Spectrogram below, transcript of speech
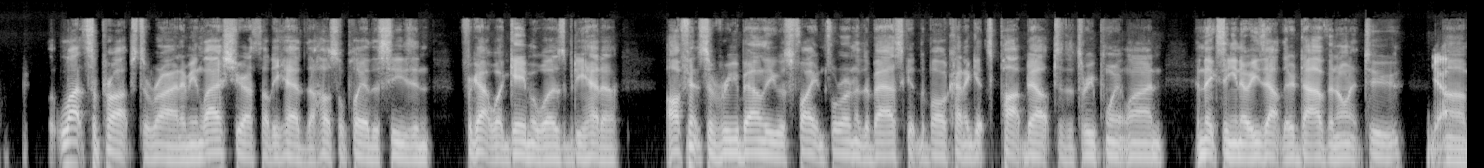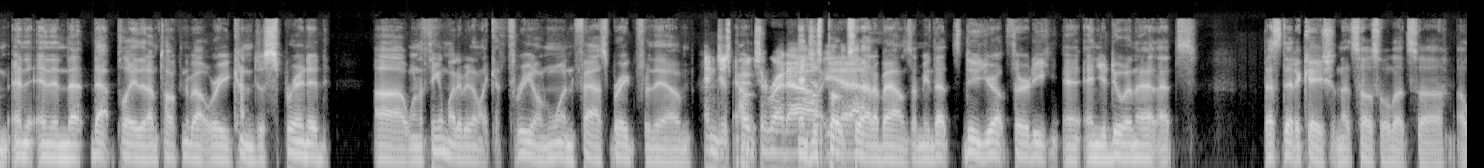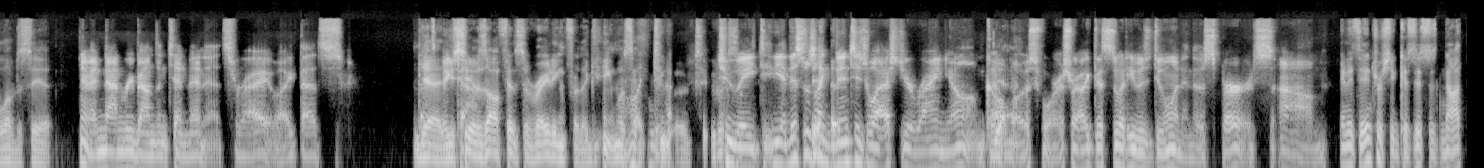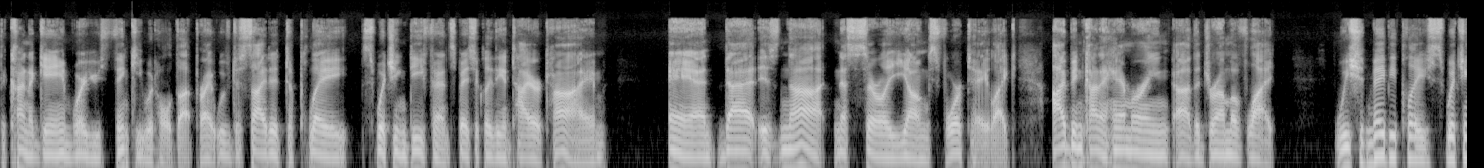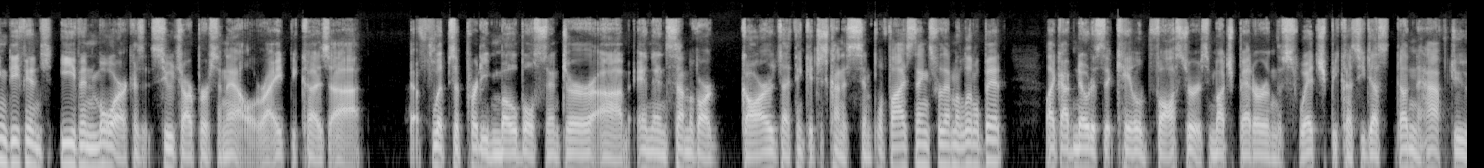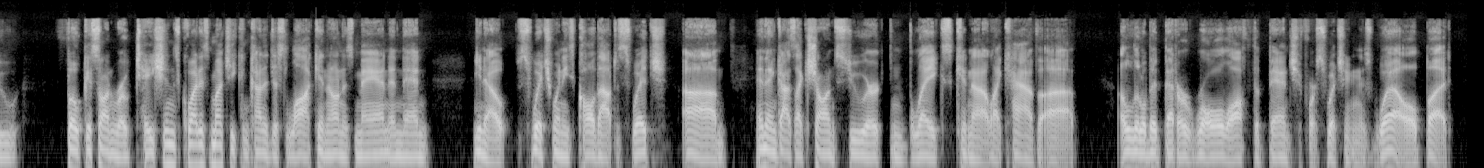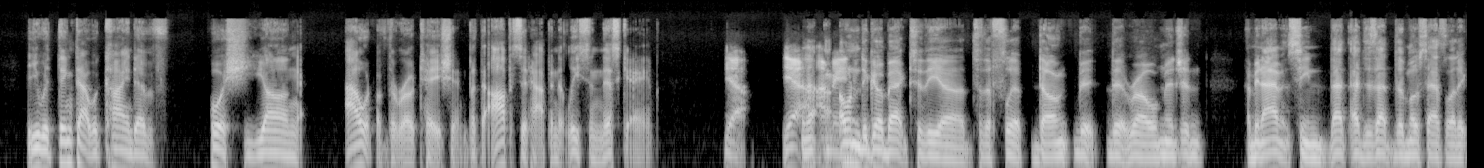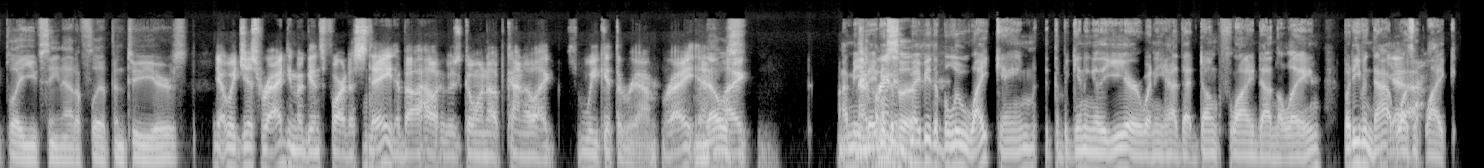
Lots of props to Ryan. I mean, last year I thought he had the hustle play of the season. Forgot what game it was, but he had a offensive rebound that he was fighting for under the basket. And The ball kind of gets popped out to the three point line. And next thing you know, he's out there diving on it too. Yeah. Um, and and then that that play that I'm talking about where he kind of just sprinted uh, when I think it might have been like a three on one fast break for them, and just pokes and, it right out, and just pokes yeah. it out of bounds. I mean, that's dude, you're up thirty, and, and, you're doing that. That's that's dedication. That's hustle. That's uh, I love to see it. Yeah, and nine rebounds in ten minutes, right? Like that's that's yeah, you time. see his offensive rating for the game was like 202. 218. Yeah, this was like vintage last year Ryan Young almost yeah. for us, right? Like this is what he was doing in those spurts. Um and it's interesting because this is not the kind of game where you think he would hold up, right? We've decided to play switching defense basically the entire time. And that is not necessarily Young's forte. Like I've been kind of hammering uh, the drum of like, we should maybe play switching defense even more because it suits our personnel, right? Because uh Flip's a pretty mobile center. Um, and then some of our guards, I think it just kind of simplifies things for them a little bit. Like I've noticed that Caleb Foster is much better in the switch because he just doesn't have to focus on rotations quite as much. He can kind of just lock in on his man and then, you know, switch when he's called out to switch. Um, and then guys like Sean Stewart and Blakes can uh, like have uh, a little bit better role off the bench if we're switching as well. But you would think that would kind of push Young out of the rotation, but the opposite happened at least in this game. Yeah, yeah. I, I, mean, I wanted to go back to the uh to the flip dunk that that Raul mentioned. I mean, I haven't seen that. Is that the most athletic play you've seen out of Flip in two years? Yeah, we just ragged him against Florida State about how he was going up kind of like weak at the rim, right? And was, like, I mean, maybe, the, maybe the blue white game at the beginning of the year when he had that dunk flying down the lane, but even that yeah. wasn't like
